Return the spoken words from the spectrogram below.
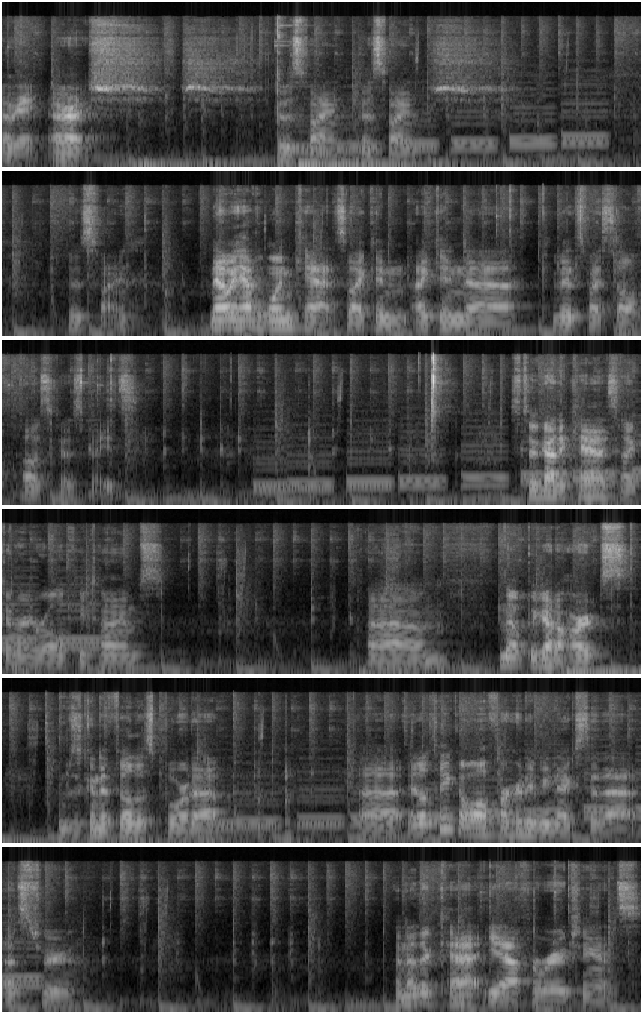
Okay, alright, shh, shh. It was fine, it was fine, shh. It was fine. Now we have one cat, so I can, I can uh, convince myself, oh, let's go spades. Still got a cat, so I can re-roll a few times. Um, nope, we got a hearts. I'm just gonna fill this board up. Uh, it'll take a while for her to be next to that, that's true. Another cat? Yeah, for rare chance.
